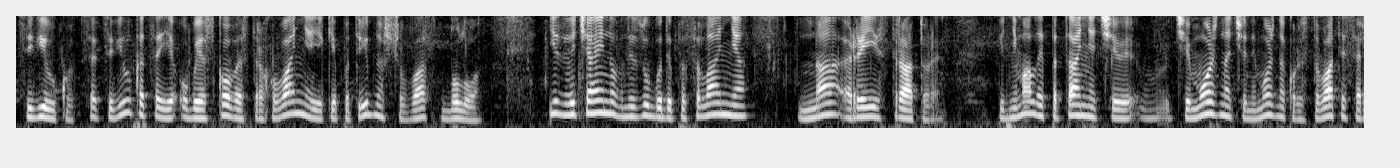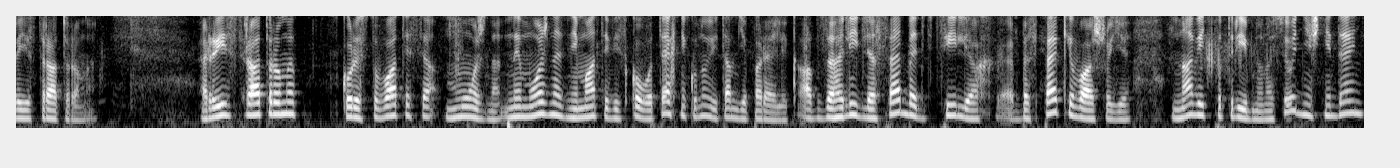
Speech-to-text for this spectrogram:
цивілку. Це цивілка це є обов'язкове страхування, яке потрібно, щоб у вас було. І, звичайно, внизу буде посилання на реєстратори. Піднімали питання, чи, чи можна, чи не можна користуватися реєстраторами. Реєстраторами користуватися можна. Не можна знімати військову техніку, ну і там є перелік. А взагалі для себе в цілях е, безпеки вашої навіть потрібно. На сьогоднішній день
